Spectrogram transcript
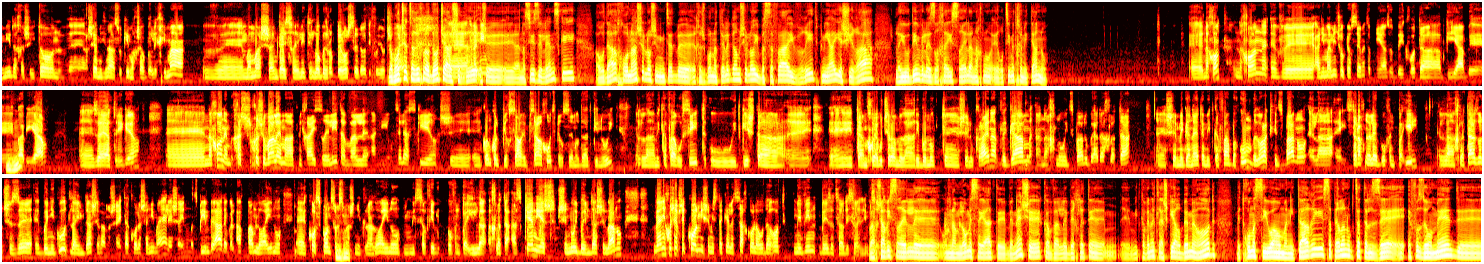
מאידך השלטון וראשי המדינה עסוקים עכשיו בלחימה, וממש העמדה הישראלית היא לא בראש סדר העדיפויות שלהם. למרות שצריך להודות שהשגריר, אני... שהנשיא זלנסקי, ההודעה האחרונה שלו שנמצאת בחשבון הטלגרם שלו היא בשפה העברית, פנייה ישירה ליהודים ולאזרחי ישראל, אנחנו רוצים אתכם איתנו. נכון, נכון, ואני מאמין שהוא פרסם את הפנייה הזאת בעקבות הפגיעה בבאבי יאר. זה היה טריגר. נכון, חשובה להם התמיכה הישראלית, אבל אני רוצה להזכיר שקודם כל פרסם, שר החוץ פרסם הודעת גינוי למתקפה הרוסית, הוא הדגיש את המחויבות שלנו לריבונות של אוקראינה, וגם אנחנו הצבענו בעד ההחלטה שמגנה את המתקפה באו"ם, ולא רק הצבענו, אלא הצטרפנו אליה באופן פעיל. להחלטה הזאת, שזה בניגוד לעמדה שלנו שהייתה כל השנים האלה, שהיינו מצביעים בעד, אבל אף פעם לא היינו co-sponsors, mm-hmm. מה שנקרא, לא היינו מצטרפים באופן פעיל להחלטה. אז כן יש שינוי בעמדה שלנו, ואני חושב שכל מי שמסתכל על סך כל ההודעות מבין באיזה צד ישראל נמצא. ועכשיו ישראל אומנם לא מסייעת בנשק, אבל בהחלט מתכוונת להשקיע הרבה מאוד. בתחום הסיוע ההומניטרי. ספר לנו קצת על זה, איפה זה עומד,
